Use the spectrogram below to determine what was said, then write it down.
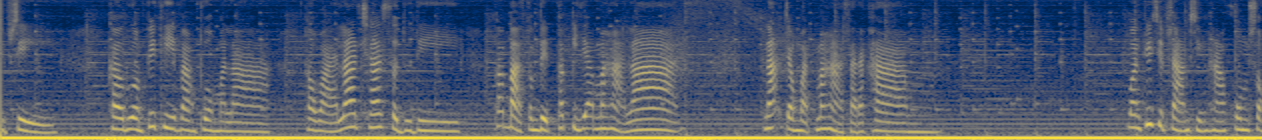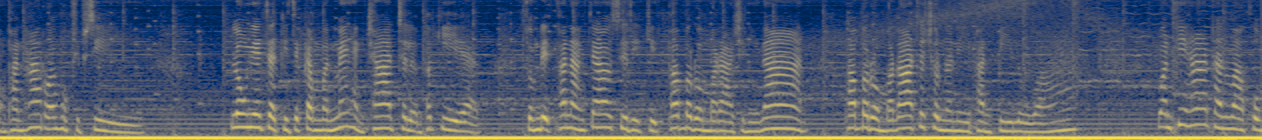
2564 เข้าร่วมพิธีบางพวงมาลา ถวายราชสดุดี พระบาทสมเด็จพระปิยมหาราช ณ จังหวัดมหาสารคาม วันที่ 13 สิงหาคม 2564 โรงเรียนจัดกิจกรรมวันแม่แห่งชาติเฉลิมพระเกียรติ สมเด็จพระนางเจ้าสิริกิติ์พระบรมราชินีนาถ พระบรมราชชนนีพันปีหลวง วันที่ 5 ธันวาคม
